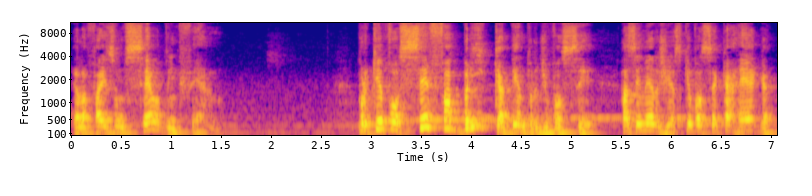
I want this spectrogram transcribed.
Ela faz um céu do inferno. Porque você fabrica dentro de você as energias que você carrega.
